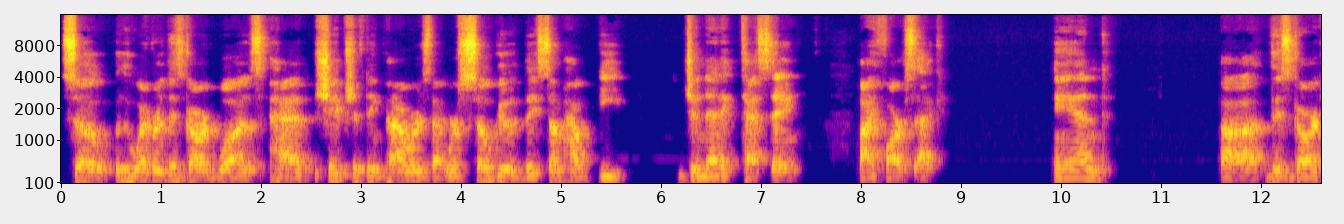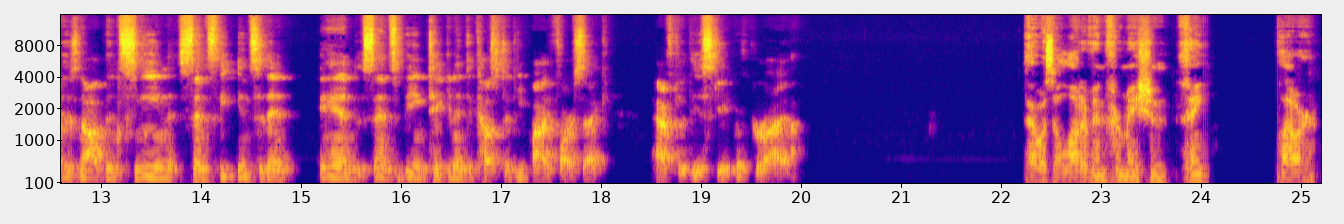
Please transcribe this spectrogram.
So whoever this guard was had shape-shifting powers that were so good they somehow beat genetic testing by Farsec. And uh, this guard has not been seen since the incident and since being taken into custody by Farsec after the escape of Pariah. That was a lot of information. Thank you, Flower.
